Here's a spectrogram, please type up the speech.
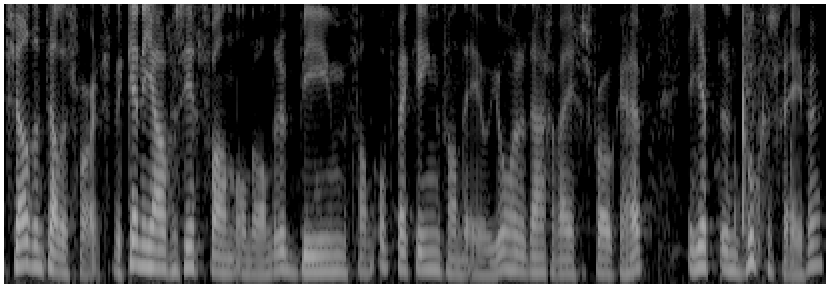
Sheldon Tellersford, we kennen jouw gezicht van onder andere Beam, van Opwekking, van de Eeuw Jongere Dagen waar je gesproken hebt. En je hebt een boek geschreven,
